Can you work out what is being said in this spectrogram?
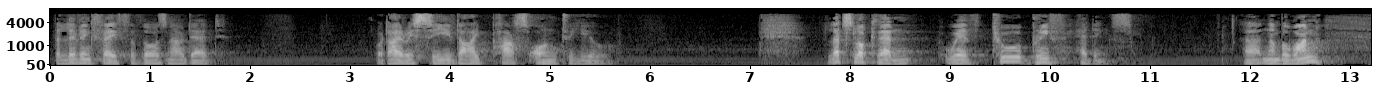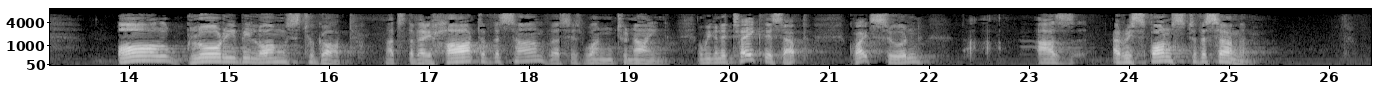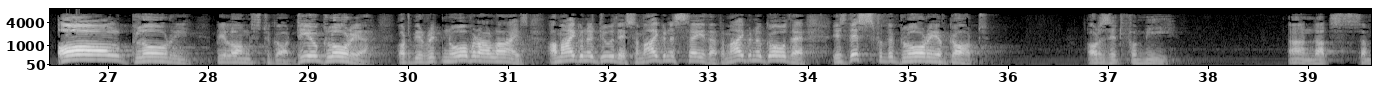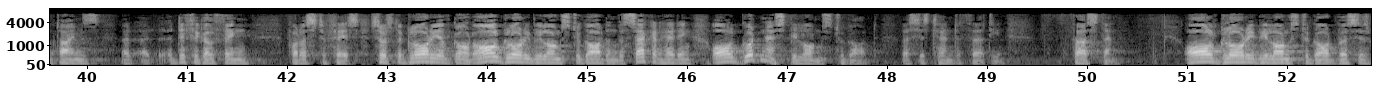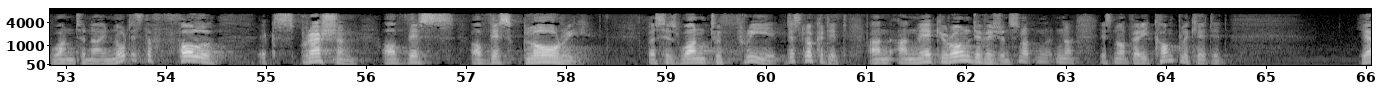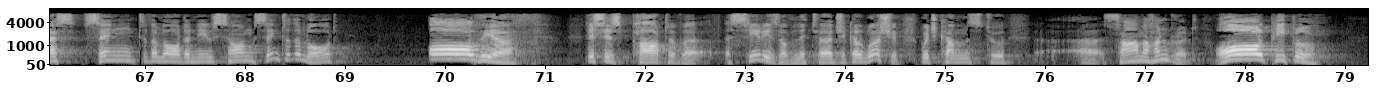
The living faith of those now dead. What I received, I pass on to you. Let's look then with two brief headings. Uh, number one, all glory belongs to God. That's the very heart of the psalm, verses 1 to 9. And we're going to take this up quite soon as a response to the sermon. All glory belongs to God. Deo Gloria ought to be written over our lives. Am I going to do this? Am I going to say that? Am I going to go there? Is this for the glory of God? Or is it for me? And that's sometimes a, a, difficult thing for us to face. So it's the glory of God. All glory belongs to God. And the second heading, all goodness belongs to God. Verses 10 to 13. First then, all glory belongs to God. Verses 1 to 9. Notice the full expression of this, of this glory verses 1 to 3. Just look at it and, and make your own division. It's not, not, it's not very complicated. Yes, sing to the Lord a new song. Sing to the Lord all the earth. This is part of a, a series of liturgical worship which comes to uh, Psalm 100. All people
